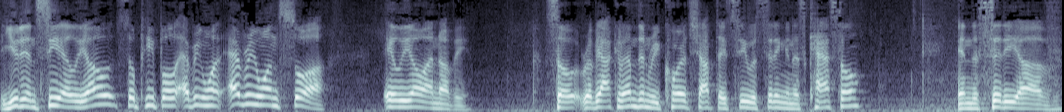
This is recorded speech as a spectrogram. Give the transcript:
You didn't see Eliyahu, so people, everyone, everyone saw Eliyahu Anavi. So Rabbi Yaakov Emden records Shabtai Tzvi was sitting in his castle in the city of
